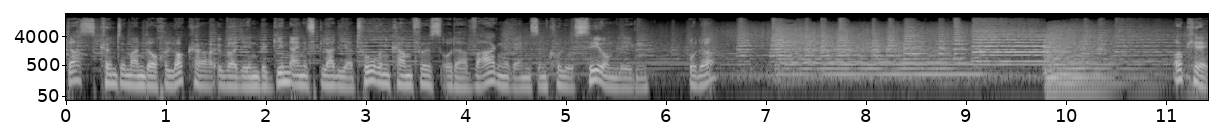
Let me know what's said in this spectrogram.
Das könnte man doch locker über den Beginn eines Gladiatorenkampfes oder Wagenrenns im Kolosseum legen oder? Okay,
